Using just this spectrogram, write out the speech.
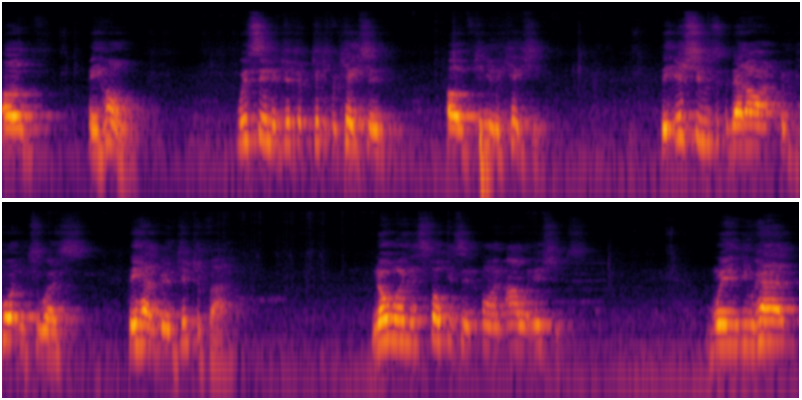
of a home. We're seeing the gentrification of communication. The issues that are important to us, they have been gentrified. No one is focusing on our issues. When you have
